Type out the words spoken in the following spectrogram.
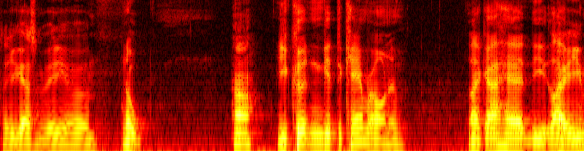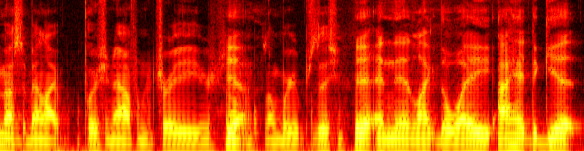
So you got some video of him? Nope. Huh? You couldn't get the camera on him. Like I had the Like like you must have been like pushing out from the tree or something, Yeah. some weird position. yeah, and then like the way I had to get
